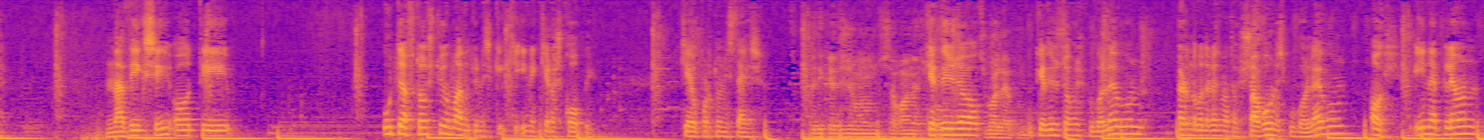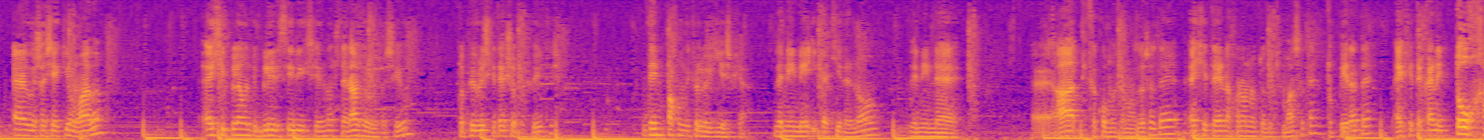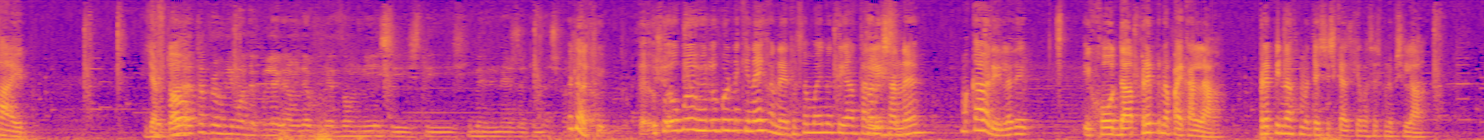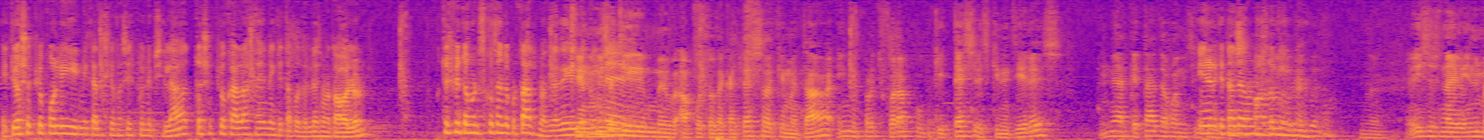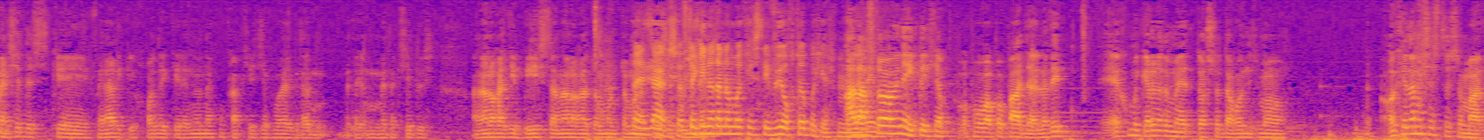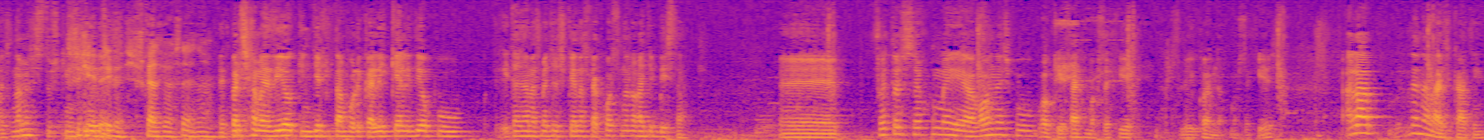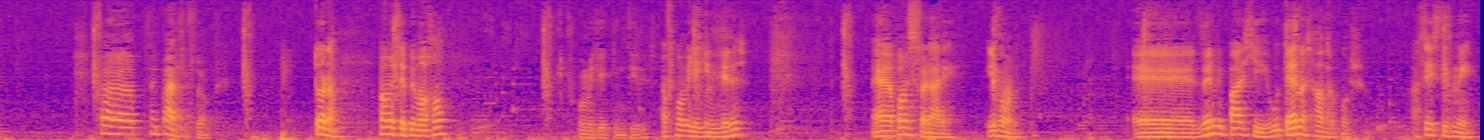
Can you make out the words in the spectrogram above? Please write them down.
να δείξει ότι ούτε αυτός ούτε η ομάδα του είναι, σκ- είναι καιροσκόποι και οπορτουνιστές. Δηλαδή κερδίζω μόνος τους αγώνες Κερδίζω- που τους βολεύουν. Κερδίζουν τους αγώνες που βολεύουν, παίρνουν τα αποτελέσματα στους αγώνες που βολεύουν. Όχι. Είναι πλέον εργοστασιακή ομάδα. Έχει πλέον την πλήρη στήριξη ενός τεράστιου εργοστασίου, το οποίο βρίσκεται έξω από το σπίτι της. Δεν υπάρχουν δικαιολογίες πια. Δεν είναι η κακή Ρενό, δεν είναι ε, Α, τι κακό μου θα μας δώσατε. Έχετε ένα χρόνο να το δοκιμάσετε, το πήρατε. Έχετε κάνει το hype γι' Και Παρά αυτό. τα προβλήματα που λέγαμε ότι έχουν δονήσει στις χειμερινές δοκιμές. Εντάξει, ε, σου- ε, μπορεί και να είχαν. Το θέμα είναι ότι αν τα Τα λύσανε, μακάρι. Δηλαδή η Honda πρέπει να πάει καλά. Πρέπει να έχουμε τέσσερις κατασκευαστέ που είναι ψηλά. Γιατί όσο πιο πολύ είναι οι κατασκευαστές που είναι ψηλά, τόσο πιο καλά θα είναι και τα αποτελέσματα όλων. Τόσο πιο ανταγωνιστικό θα είναι το πρωτάθλημα. Δηλαδή, Και δεν νομίζω είναι... ότι με, από το 14 και μετά είναι η πρώτη φορά που και οι τέσσερις κινητήρες είναι αρκετά ανταγωνιστικοί. Είναι αρκετά ανταγωνιστικοί, ναι. Ναι. Ίσως να είναι οι Mercedes και η Ferrari και η Honda και η Renault να έχουν κάποιες διαφορές μετα- μετα- μεταξύ τους ανάλογα την πίστα, ανάλογα το, το Ναι, μονοθέσιο εντάξει, που αυτό είναι. γινόταν όμως και στη V8 εποχή. ας πούμε, Αλλά δηλαδή. αυτό είναι υπήρχε από, από, από πάντα. Δηλαδή έχουμε καιρό να δούμε τόσο ανταγωνισμό. Όχι ανάμεσα στις ομάδες, ανάμεσα στους Στους κινητήρες. κινητήρες, στους κατασκευαστές, ναι. Ε, Πέρσι είχαμε δύο κινητήρες που ήταν πολύ καλοί και άλλοι δύο που ήταν ένας μέτριος και ένας κακός ανάλογα την πίστα. Ε, Φέτος έχουμε αγώνες που. Οκ, θα έχουμε αστοχίες. Λογικό είναι να έχουμε αστοχίε. Αλλά δεν αλλάζει κάτι. Θα, θα υπάρχει αυτό. Τώρα, πάμε στο επίμαχο, Αφού πούμε και κινητήρες. αφού πάμε για κινητήρες. Ε, πάμε στη Ferrari. Λοιπόν, ε, δεν υπάρχει ούτε ένας άνθρωπος αυτή τη στιγμή.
